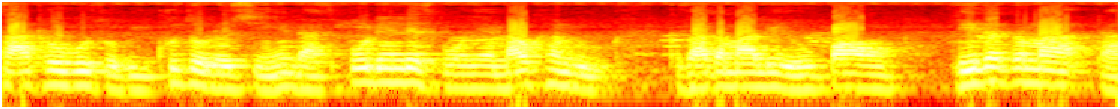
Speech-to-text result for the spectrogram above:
စားထိုးဖို့ဆိုပြီးခုဆိုလို့ရှိရင်ဒါ Sporting List ပုံရဲ့နောက်ခံလူကစားသမားလေးကိုပေါင်း၄ဒသမဒါ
